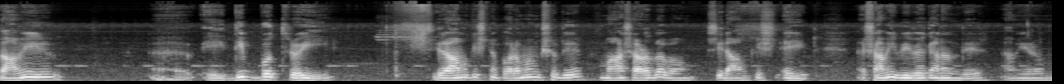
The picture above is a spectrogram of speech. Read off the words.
তো আমি এই দিব্যত্রয়ী শ্রীরামকৃষ্ণ পরমহংসদেব, মা শারদা এবং শ্রীরামকৃষ্ণ, এই স্বামী বিবেকানন্দের আমি এরকম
